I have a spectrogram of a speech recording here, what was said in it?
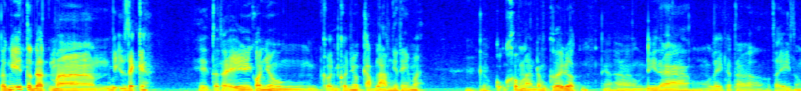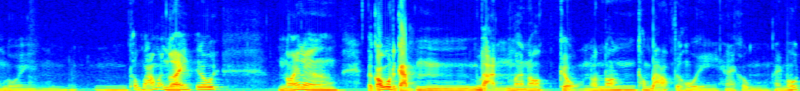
tôi nghĩ từ đợt mà bị dịch á thì tôi thấy có nhiều có có nhiều cặp làm như thế mà. Ừ. kiểu cũng không làm đám cưới được. Thế là đi ra lấy cái tờ giấy xong rồi thông báo mọi người thế thôi nói là có một cặp bạn mà nó kiểu nó nó thông báo từ hồi 2021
